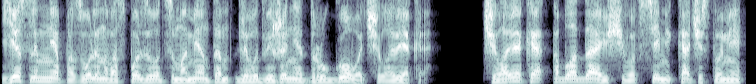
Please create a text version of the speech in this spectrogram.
Если мне позволено воспользоваться моментом для выдвижения другого человека, человека, обладающего всеми качествами,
